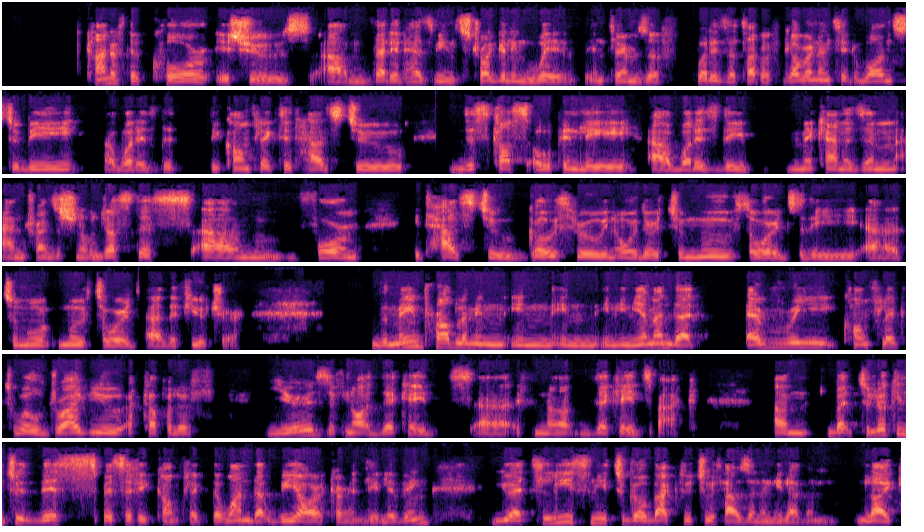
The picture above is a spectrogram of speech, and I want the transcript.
kind of the core issues um, that it has been struggling with in terms of what is the type of governance it wants to be, uh, what is the, the conflict it has to discuss openly, uh, what is the mechanism and transitional justice um, form it has to go through in order to move towards the uh, to move, move towards uh, the future. The main problem in, in, in, in Yemen that every conflict will drive you a couple of years, if not decades, uh, if not decades back. Um, but to look into this specific conflict, the one that we are currently living, you at least need to go back to 2011. Like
